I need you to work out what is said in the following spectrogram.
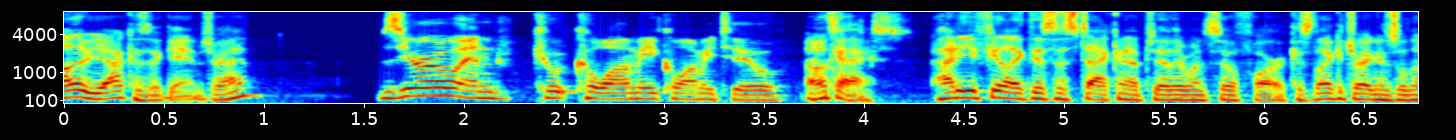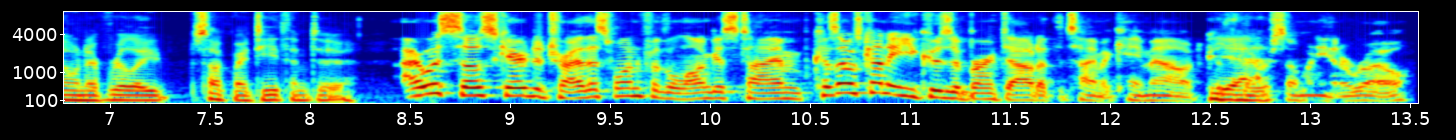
other Yakuza games, right? Zero and Ko- Kiwami, Kiwami Two. Okay. six. How do you feel like this is stacking up to the other ones so far? Because Like a Dragon's the only one I've really sunk my teeth into. I was so scared to try this one for the longest time because I was kind of Yakuza burnt out at the time it came out because Yeah. there were so many in a row.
